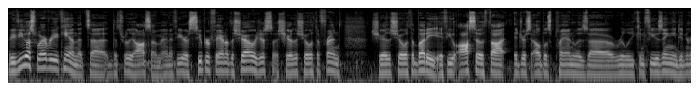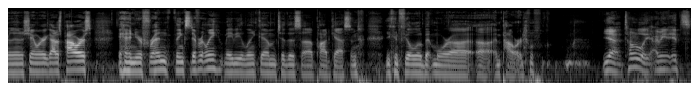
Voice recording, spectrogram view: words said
Review us wherever you can. That's uh, that's really awesome. And if you're a super fan of the show, just uh, share the show with a friend, share the show with a buddy buddy, if you also thought Idris Elba's plan was uh, really confusing and didn't really understand where he got his powers, and your friend thinks differently, maybe link him to this uh, podcast and you can feel a little bit more uh, uh empowered. yeah, totally. I mean, it's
